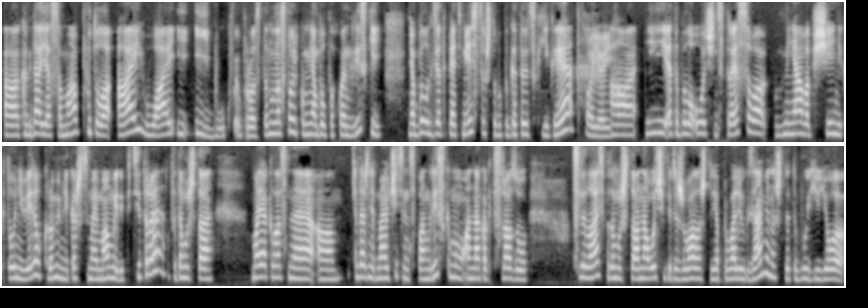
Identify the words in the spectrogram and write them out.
а, когда я сама путала I, Y и E буквы просто. Ну, настолько у меня был плохой английский. У меня было где-то пять месяцев, чтобы подготовиться к ЕГЭ. Ой-ой. А, и это было очень стрессово. В меня вообще никто не верил, кроме, мне кажется, моей мамы и репетитора, потому что моя классная, а, даже нет, моя учительница по английскому, она как-то сразу слилась, потому что она очень переживала, что я провалю экзамены, что это будет ее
